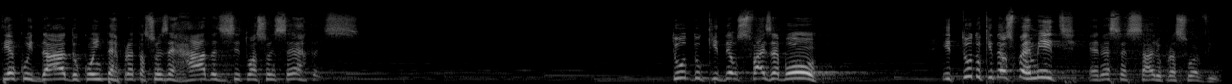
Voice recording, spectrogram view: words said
Tenha cuidado com interpretações erradas de situações certas. Tudo que Deus faz é bom. E tudo que Deus permite é necessário para a sua vida.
